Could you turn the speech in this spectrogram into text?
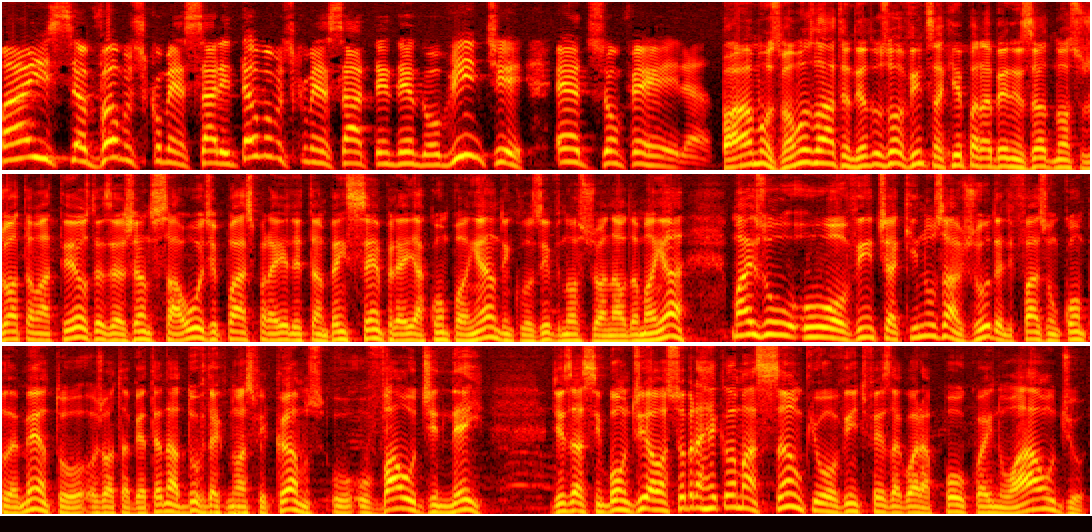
Mas eh, vamos começar então, vamos começar atendendo o ouvinte, Edson Ferreira. Vamos, vamos lá, atendendo os ouvintes aqui, parabenizando nosso J. Matheus, desejando saúde e paz para ele também, sempre aí acompanhando, inclusive, nosso Jornal da Manhã. Mas o, o ouvinte aqui nos ajuda, ele faz um complemento, o JB, até na dúvida que nós ficamos, o, o Valdinei. Diz assim: bom dia, ó, sobre a reclamação que o ouvinte fez agora há pouco aí no áudio,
